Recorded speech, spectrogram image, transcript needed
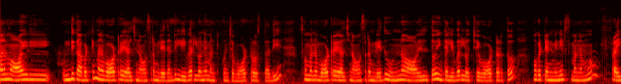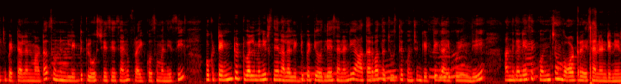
మనం ఆయిల్ ఉంది కాబట్టి మనం వాటర్ వేయాల్సిన అవసరం లేదండి. లివర్లోనే మనకి కొంచెం వాటర్ వస్తుంది. సో మనం వాటర్ వేయాల్సిన అవసరం లేదు. ఉన్న ఆయిల్తో ఇంకా లివర్లో వచ్చే వాటర్తో ఒక టెన్ మినిట్స్ మనము ఫ్రైకి పెట్టాలన్నమాట. సో నేను లిడ్ క్లోజ్ చేసేసాను ఫ్రై కోసం అనేసి. ఒక టెన్ టు ట్వెల్వ్ మినిట్స్ నేను అలా లిడ్ పెట్టి వదిలేసానండి. ఆ తర్వాత చూస్తే కొంచెం గట్టిగా అయిపోయింది. అందుకనేసి కొంచెం వాటర్ వేసానండి నేను.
